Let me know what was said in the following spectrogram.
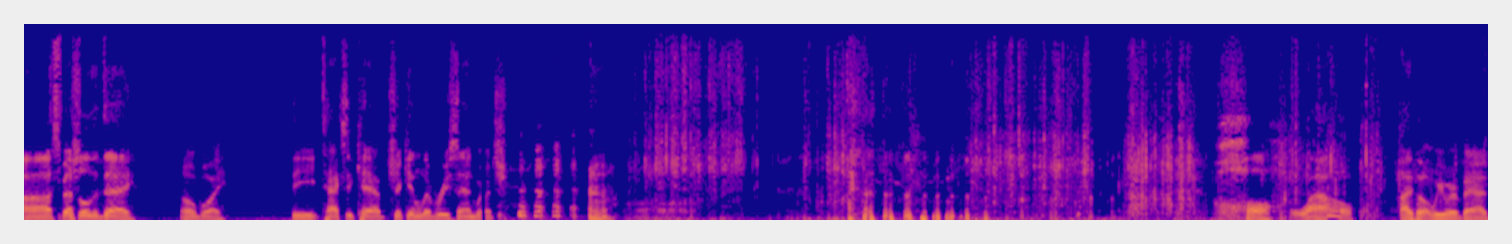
Uh, special of the day. Oh boy. The taxi cab chicken livery sandwich. Oh, Wow. I thought we were bad.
